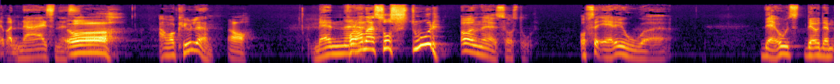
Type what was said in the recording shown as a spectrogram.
Det var nice, nice. Åh! Han var kul, den. Ja. Men For han er så stor! Og han er så stor. Og så er det jo eh, det, er jo det er jo den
